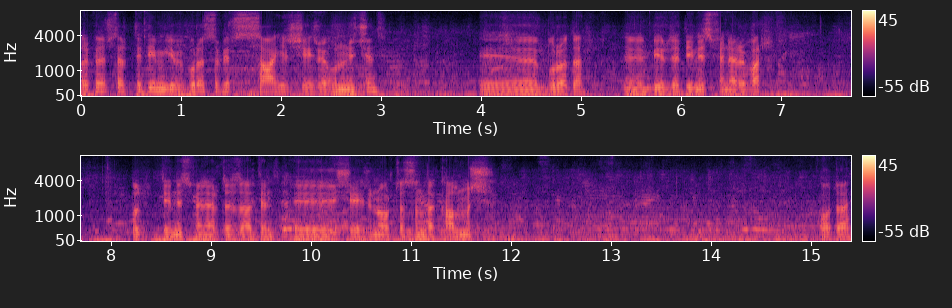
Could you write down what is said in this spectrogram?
Arkadaşlar dediğim gibi burası bir sahil şehri. Onun için ee, burada ee, bir de deniz feneri var. Bu deniz feneri de zaten ee, şehrin ortasında kalmış. O da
